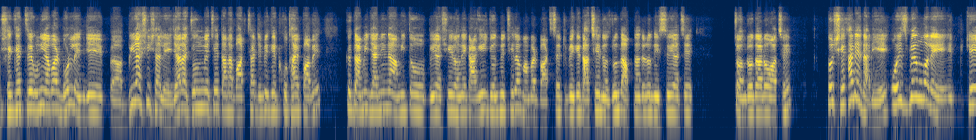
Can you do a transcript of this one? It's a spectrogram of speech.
সেক্ষেত্রে উনি আবার বললেন যে বিরাশি সালে যারা জন্মেছে, তারা বার্থ সার্টিফিকেট কোথায় পাবে? কিন্তু আমি জানি না, আমি তো বিরাশির অনেক আগেই জন্মেছিলাম, আমার বার্থ সার্টিফিকেট আছে নজরুলদা আপনাদেরও নিশ্চয়ই আছে, চন্দ্রদারও আছে। তো সেখানে দাঁড়িয়ে ওয়েস্ট বেঙ্গলে যে,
